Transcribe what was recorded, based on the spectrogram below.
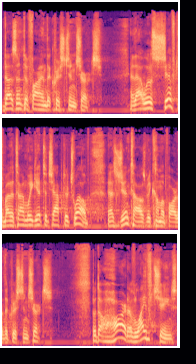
doesn't define the Christian church. And that will shift by the time we get to chapter 12 as Gentiles become a part of the Christian church. But the heart of life change,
